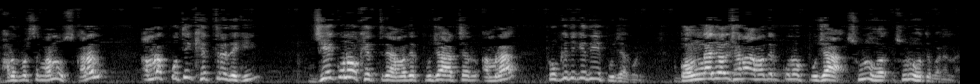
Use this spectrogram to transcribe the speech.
ভারতবর্ষের মানুষ। কারণ আমরা প্রতি ক্ষেত্রে দেখি, যে কোনো ক্ষেত্রে আমাদের পূজা আর্চার আমরা প্রকৃতিকে দিয়ে পূজা করি। গঙ্গা জল ছাড়া আমাদের কোনো পূজা শুরু শুরু হতে পারে না।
